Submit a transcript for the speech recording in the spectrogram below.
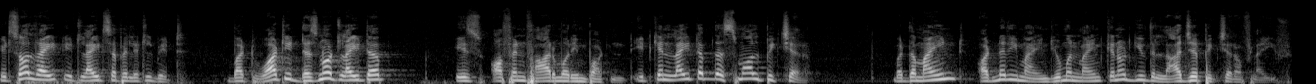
It's all right, it lights up a little bit. But what it does not light up is often far more important. It can light up the small picture, but the mind, ordinary mind, human mind, cannot give the larger picture of life.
